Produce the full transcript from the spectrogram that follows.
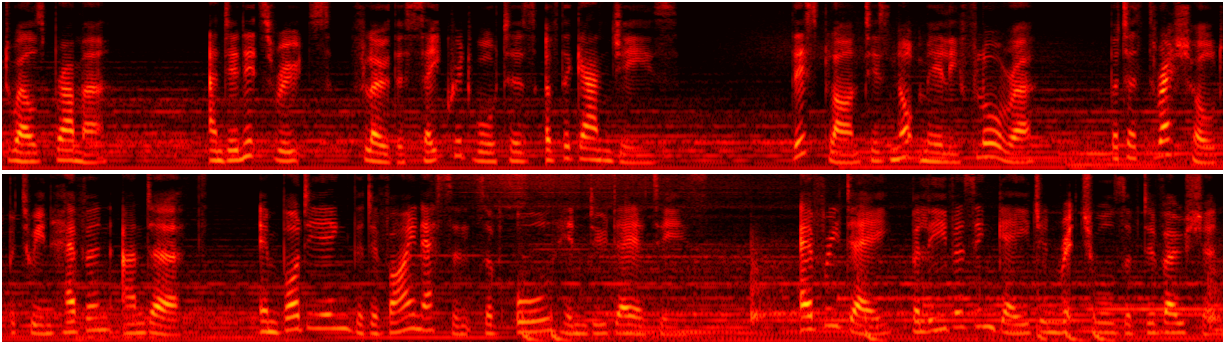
dwells Brahma, and in its roots flow the sacred waters of the Ganges. This plant is not merely flora, but a threshold between heaven and earth, embodying the divine essence of all Hindu deities. Every day, believers engage in rituals of devotion,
